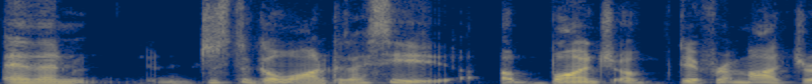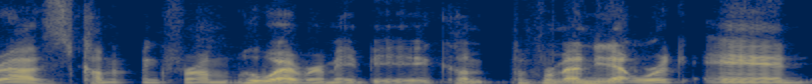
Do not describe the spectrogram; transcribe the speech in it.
And then just to go on, because I see a bunch of different mock drafts coming from whoever it may be, come, come from any network, and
